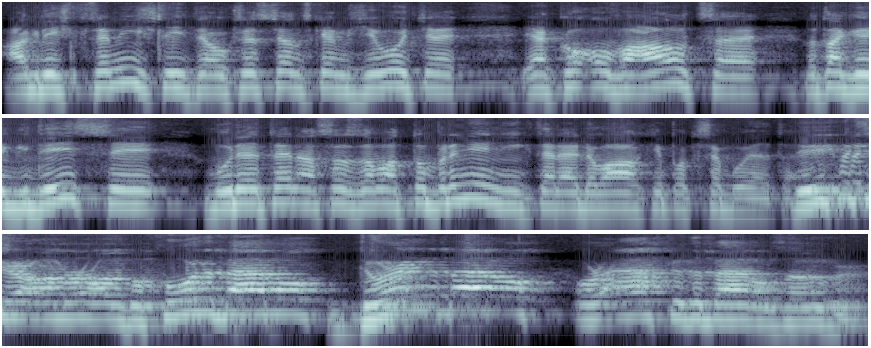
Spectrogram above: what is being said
A když přemýšlíte o křesťanském životě jako o válce, no tak kdy si budete nasazovat to brnění, které do války potřebujete? Do you put your armor on before the battle, during the battle, or after the battle's over?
